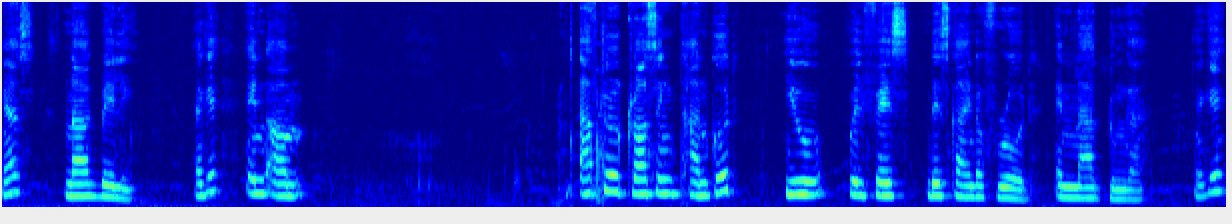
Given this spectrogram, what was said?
yes nagbeli okay? In um after crossing thankot you will face this kind of road in nagdhunga okay?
